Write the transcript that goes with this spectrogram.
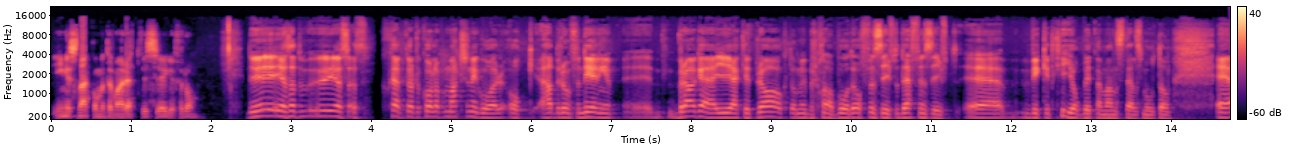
inget snack om att det var en rättvis seger för dem. Du, jag, satt, jag satt självklart att kolla på matchen igår och hade de funderingen. Eh, Braga är ju jäkligt bra och de är bra både offensivt och defensivt. Eh, vilket är jobbigt när man ställs mot dem. Eh,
